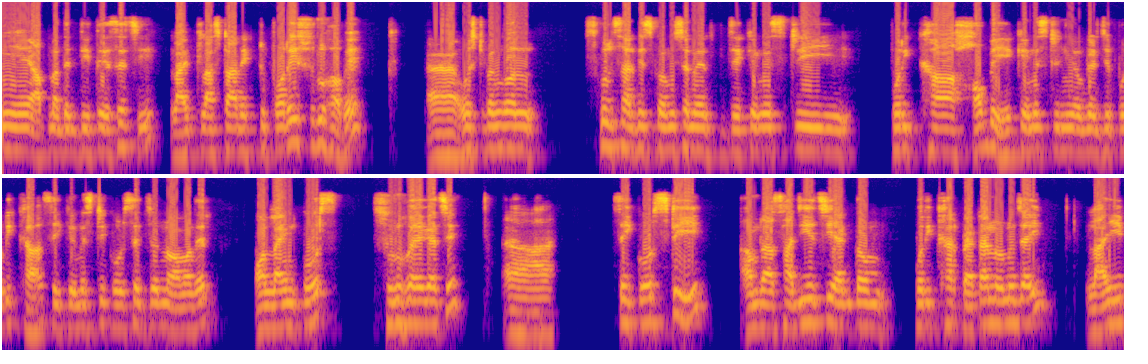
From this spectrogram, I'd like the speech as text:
নিয়ে আপনাদের দিতে এসেছি। লাইভ ক্লাসটা আর একটু পরেই শুরু হবে। ওয়েস্ট বেঙ্গল স্কুল সার্ভিস কমিশনের যে কেমিস্ট্রি পরীক্ষা হবে কেমিস্ট্রি নিয়োগের যে পরীক্ষা, সেই কেমিস্ট্রি কোর্সের জন্য আমাদের অনলাইন কোর্স শুরু হয়ে গেছে। সেই কোর্সটি আমরা সাজিয়েছি একদম পরীক্ষার প্যাটার্ন অনুযায়ী লাইভ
